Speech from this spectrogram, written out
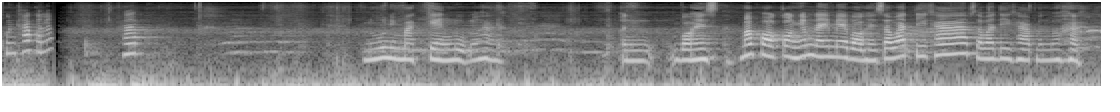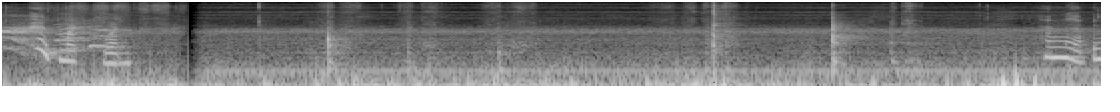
คุณครับกันแล้วครับหนูนี่มาแกงลูกแล้วค่ะ อันบอกให้มาพอกล่องย้ำใดแม่บอกให้สวัสดีครับ สวัสดีครับมันมามากวนหั่นเนื้อเป็น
